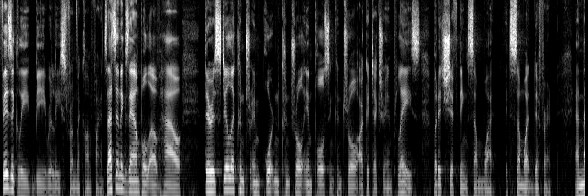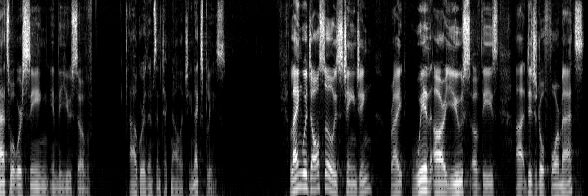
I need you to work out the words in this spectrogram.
physically be released from the confines. That's an example of how there is still an contr important control impulse and control architecture in place, but it's shifting somewhat. It's somewhat different. And that's what we're seeing in the use of algorithms and technology. Next, please. Language also is changing, right, with our use of these uh, digital formats.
